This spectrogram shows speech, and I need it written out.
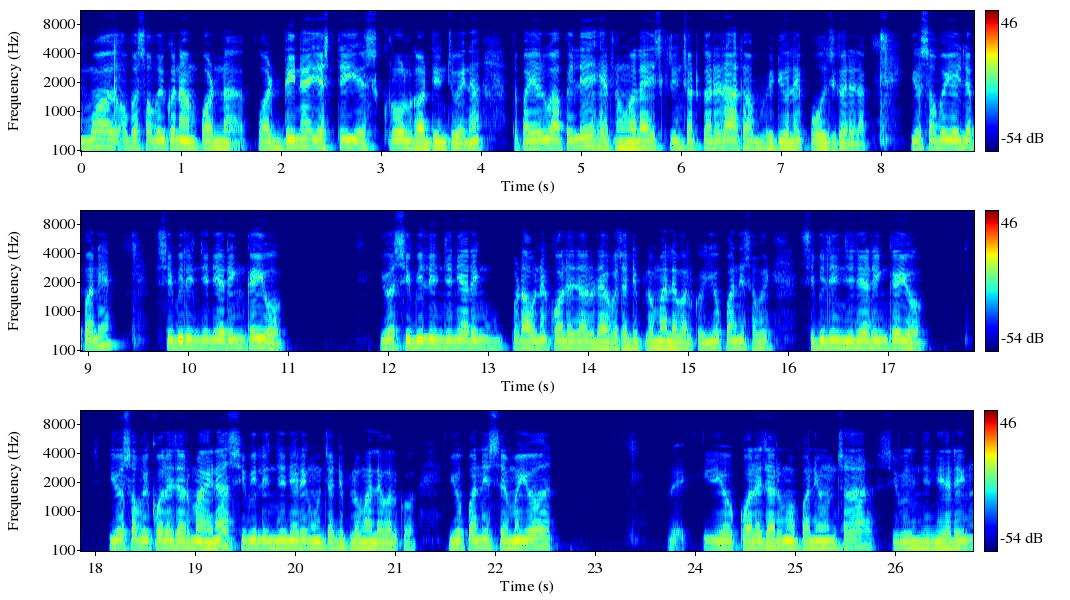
म अब सबैको नाम पढ्न पढ्दिनँ यस्तै स्क्रोल गरिदिन्छु होइन? तपाईँहरू आफैले हेर्नु होला स्क्रिनसट गरेर अथवा भिडियोलाई पोज गरेर। यो सबै अहिले पनि सिभिल इन्जिनियरिङकै हो। यो सिभिल इन्जिनियरिङ पढाउने कलेजहरू रहेको छ डिप्लोमा लेभलको। यो पनि सबै सिभिल इन्जिनियरिङकै हो। यो सबै कलेजहरूमा होइन? सिभिल इन्जिनियरिङ हुन्छ डिप्लोमा लेभलको। यो पनि सेमै हो। यो कलेजहरूमा पनि हुन्छ सिभिल इन्जिनियरिङ।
